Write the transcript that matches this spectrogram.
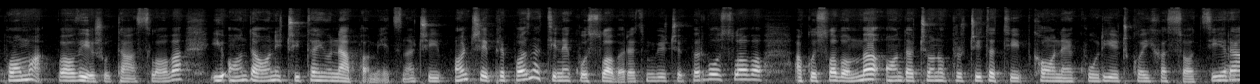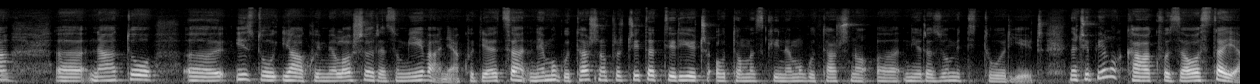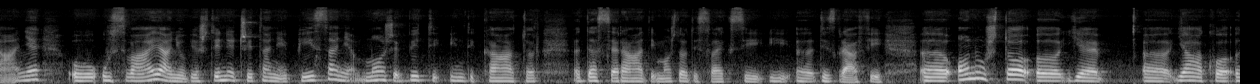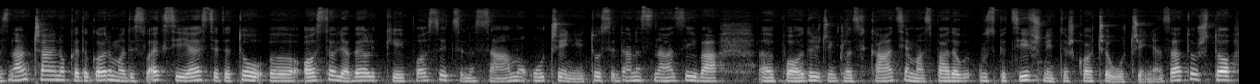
povežu ta slova i onda oni čitaju na pamet. Znači, on će prepoznati neko slovo, recimo bit će prvo slovo, ako je slovo M, onda će ono pročitati kao neku riječ koja ih asocira. Eh, E, na to. E, isto jako im je loše razumijevanje. Ako djeca ne mogu tačno pročitati riječ, automatski ne mogu tačno e, ni razumiti tu riječ. Znači, bilo kakvo zaostajanje u usvajanju vještine čitanja i pisanja može biti indikator da se radi možda o disleksiji i disgrafiji. Ono što je E, jako značajno kada govorimo o disleksiji jeste da to e, ostavlja velike posljedice na samo učenje. To se danas naziva e, po određenim klasifikacijama, spada u specifični teškoće učenja. Zato što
